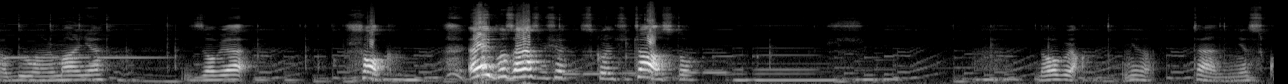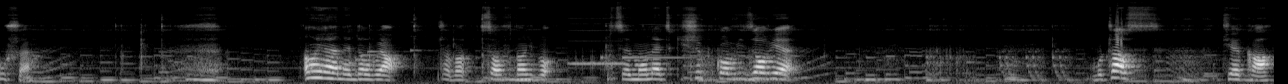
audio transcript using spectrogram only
To było normalnie. Widzowie. Szok. Ej, bo zaraz mi się skończy czas to. Dobra. Nie, ten, nie skuszę. O jany, dobra. Trzeba cofnąć, bo chcę monetki szybko, widzowie. Bo czas ucieka.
